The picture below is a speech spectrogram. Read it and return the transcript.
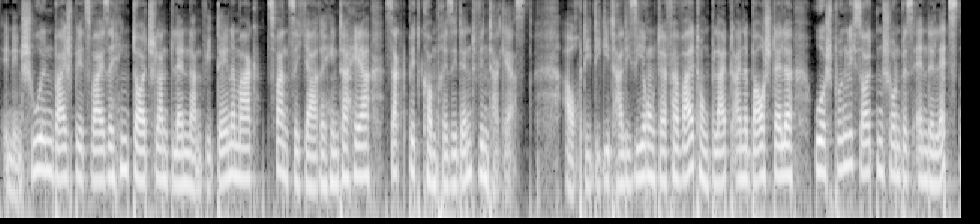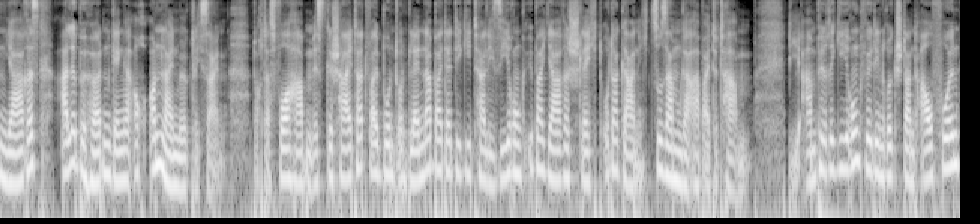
In den Schulen beispielsweise hinkt Deutschland Ländern wie Dänemark 20 Jahre hinterher, sagt Bitkom-Präsident Wintergerst. Auch die Digitalisierung der Verwaltung bleibt eine Baustelle. Ursprünglich sollten schon bis Ende letzten Jahres alle Behördengänge auch online möglich sein. Doch das Vorhaben ist gescheitert, weil Bund und Länder bei der Digitalisierung über Jahre schlecht oder gar nicht zusammengearbeitet haben. Die Ampelregierung will den Rückstand aufholen,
